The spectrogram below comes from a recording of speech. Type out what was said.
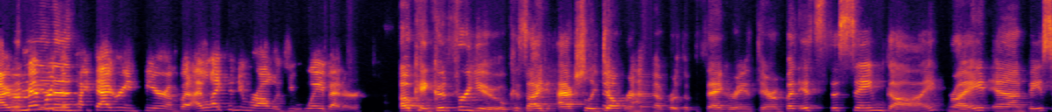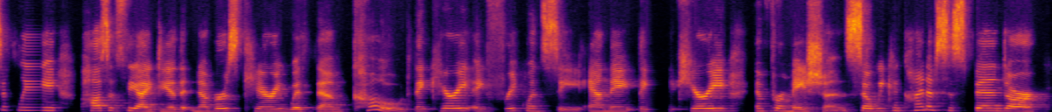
I remember the Pythagorean theorem, but I like the numerology way better. Okay, good for you because I actually don't remember the Pythagorean theorem, but it's the same guy, right? And basically posits the idea that numbers carry with them code. They carry a frequency and they they carry information. So we can kind of suspend our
